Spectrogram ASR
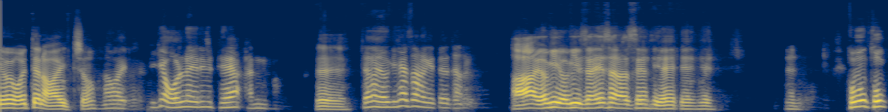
여기 월대 나와 있죠. 나와 있어요. 이게 원래 이름이 대한. 예. 제가 여기 해설하기 때문에 다- 아, 여기, 여기 이제 해설하세요? 예, 예, 예. 예. 보면 곡,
